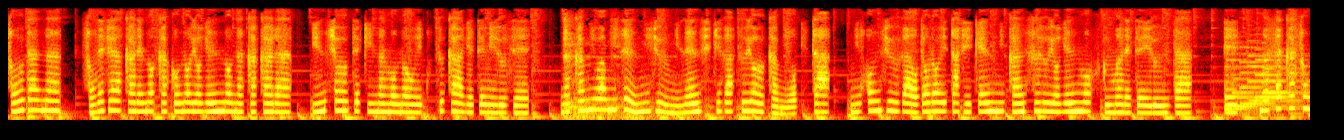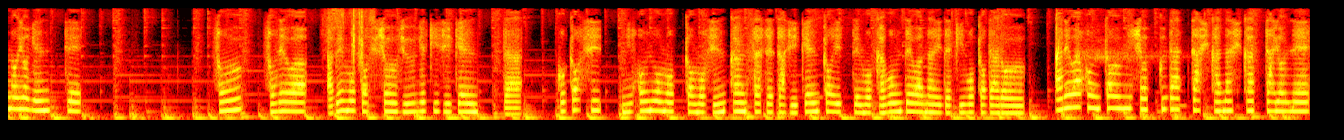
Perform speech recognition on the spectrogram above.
そうだな。それじゃあ彼の過去の予言の中から、印象的なものをいくつか挙げてみるぜ。中には2022年7月8日に起きた、日本中が驚いた事件に関する予言も含まれているんだ。え、まさかその予言って、そう、それは、安倍元首相銃撃事件、だ。今年、日本を最も震撼させた事件と言っても過言ではない出来事だろう。あれは本当にショックだったし悲しかったよね。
